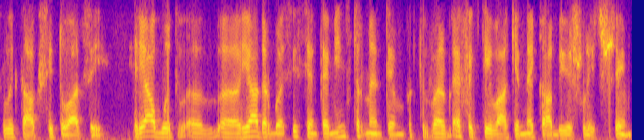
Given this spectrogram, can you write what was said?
sliktāka situācija ir jābūt, jādarbojas visiem tiem instrumentiem, pat efektīvākiem nekā bijuši līdz šim.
